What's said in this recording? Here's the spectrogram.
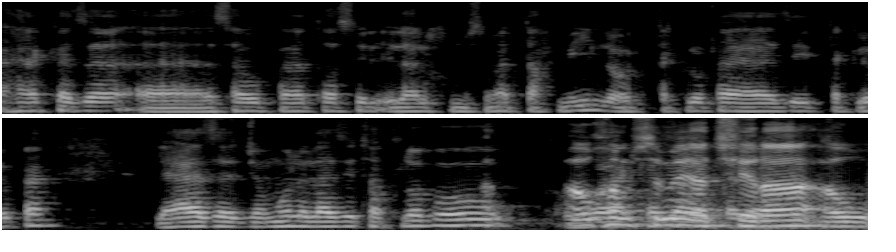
هكذا آه، سوف تصل إلى ال 500 تحميل والتكلفة هذه التكلفة لهذا الجمهور الذي تطلبه أو وكذا 500 وكذا شراء. أو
